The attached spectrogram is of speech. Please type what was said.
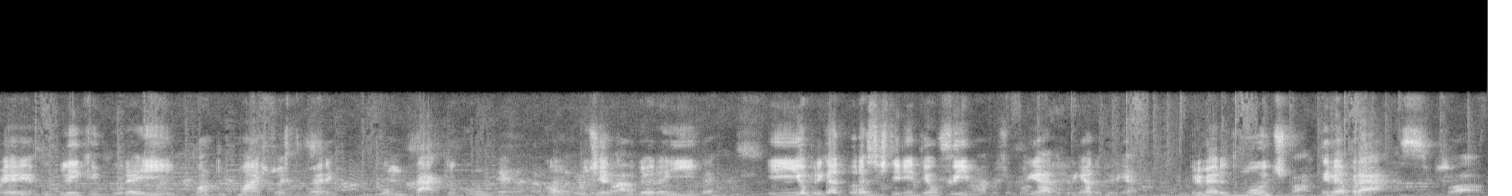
é, publiquem por aí. Quanto mais pessoas tiverem contato com, com o projeto, melhor ainda. E obrigado por assistirem até o fim, mano. Obrigado, obrigado, obrigado. Primeiro de muitos, pá. Aquele abraço, pessoal.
